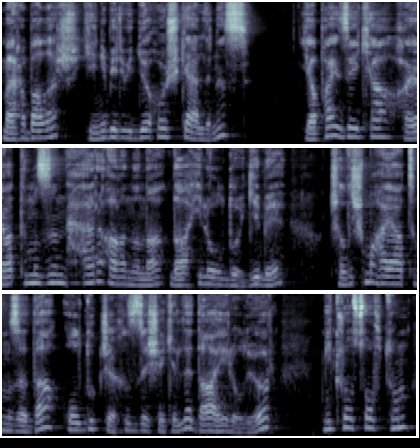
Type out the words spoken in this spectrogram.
Merhabalar, yeni bir video hoş geldiniz. Yapay zeka hayatımızın her anına dahil olduğu gibi çalışma hayatımıza da oldukça hızlı şekilde dahil oluyor. Microsoft'un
